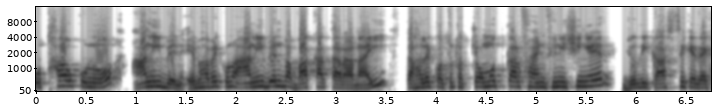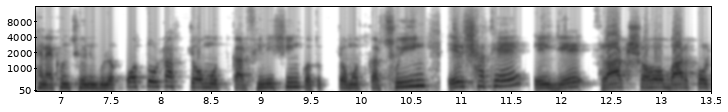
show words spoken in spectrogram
কোথাও কোনো আনিবেন এভাবে কোনো আনিবেন বা বাঁকা তারা নাই। তাহলে কতটা চমৎকার ফাইন ফিনিশিং এর। যদি কাছ থেকে দেখেন এখন সুইংগুলো কতটা চমৎকার ফিনিশিং কত চমৎকার সুইং এর সাথে এই যে ফ্লাগ সহ বারকোড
